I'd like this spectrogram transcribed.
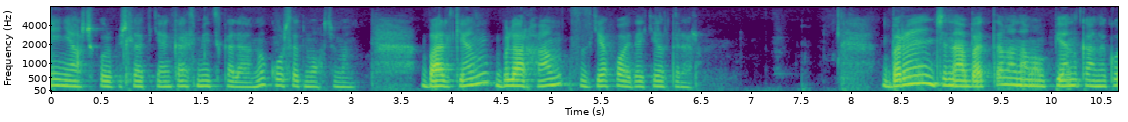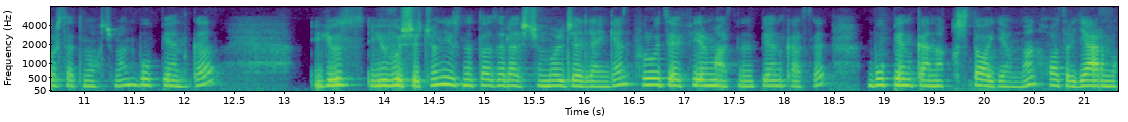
eng yaxshi ko'rib ishlatgan kosmetikalarni ko'rsatmoqchiman. Balkim bular ham sizga foyda keltirar. Birinchi navbatda mana bu penkani ko'rsatmoqchiman. Bu penka yuz yuvish uchun yuzni tozalash uchun mo'ljallangan frudia firmasini penkasi. Bu penkani qishda olganman. Hozir yarmi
